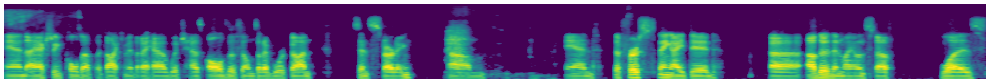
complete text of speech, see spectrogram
And I actually pulled up a document that I have which has all of the films that I've worked on since starting. Um, and the first thing I did uh, other than my own stuff was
